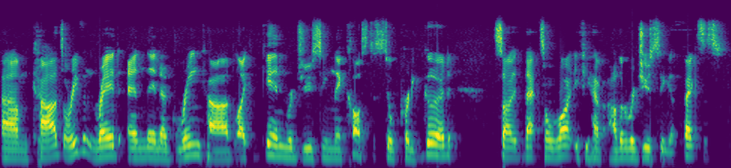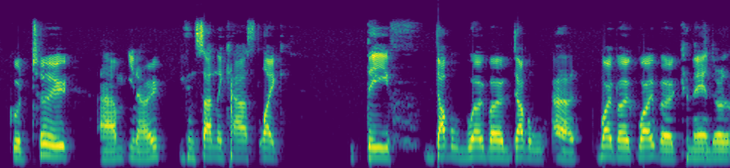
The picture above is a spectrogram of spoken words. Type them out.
um, cards, or even red and then a green card, like again, reducing their cost is still pretty good. So that's all right. If you have other reducing effects, it's good too. Um, you know, you can suddenly cast like the double WUBRG, double uh, WUBRG, WUBRG commander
